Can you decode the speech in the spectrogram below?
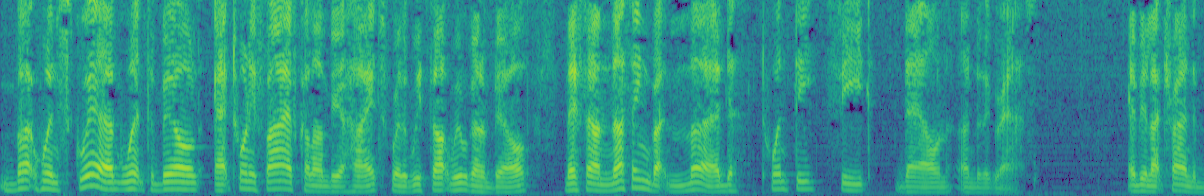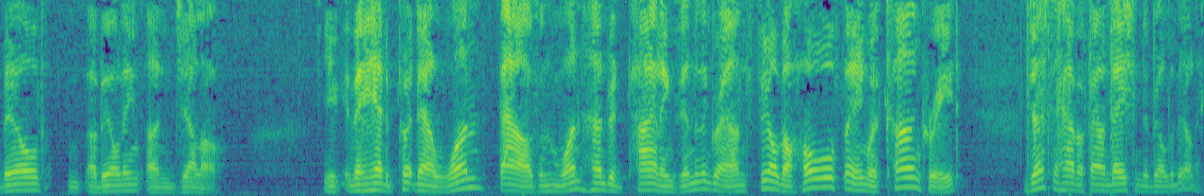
But when Squibb went to build at 25 Columbia Heights, where we thought we were going to build, they found nothing but mud 20 feet down under the grass. It'd be like trying to build a building on jello. You, they had to put down 1,100 pilings into the ground, fill the whole thing with concrete, just to have a foundation to build a building.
